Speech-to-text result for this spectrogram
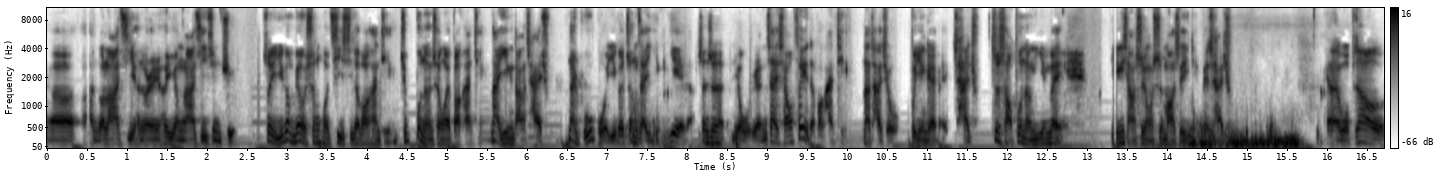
呃，很多垃圾，很多人也会扔垃圾进去。所以，一个没有生活气息的报刊亭就不能称为报刊亭，那应当拆除。那如果一个正在营业的，甚至有人在消费的报刊亭，那它就不应该被拆除，至少不能因为。影响市容市貌这一点被拆除。呃，我不知道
